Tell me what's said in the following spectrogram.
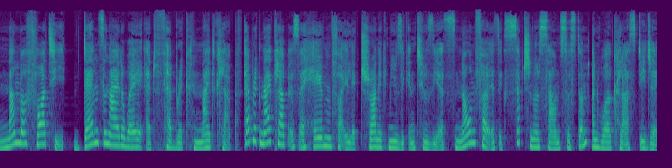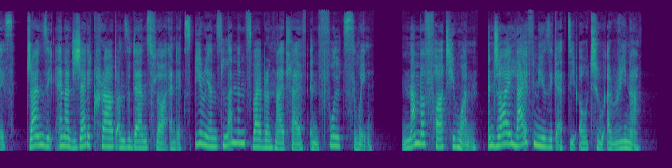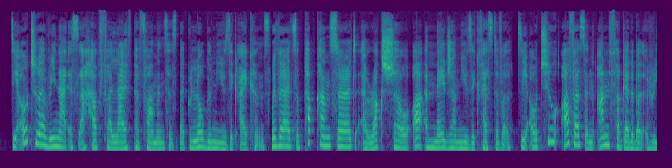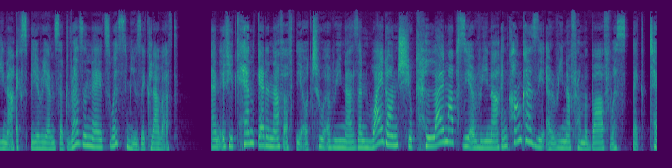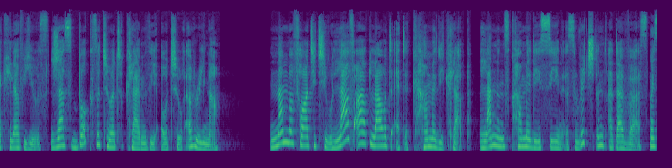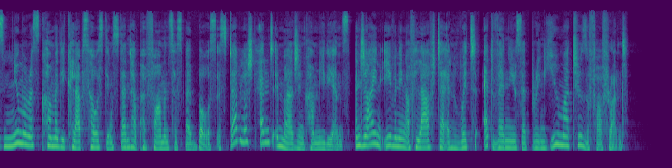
Number 40. Dance the night away at Fabric Nightclub. Fabric Nightclub is a haven for electronic music enthusiasts, known for its exceptional sound system and world class DJs. Join the energetic crowd on the dance floor and experience London's vibrant nightlife in full swing. Number 41. Enjoy live music at the O2 Arena. The O2 Arena is a hub for live performances by global music icons, whether it's a pop concert, a rock show, or a major music festival. The O2 offers an unforgettable arena experience that resonates with music lovers. And if you can't get enough of the O2 arena, then why don't you climb up the arena and conquer the arena from above with spectacular views? Just book the tour to climb the O2 arena. Number 42. Laugh out loud at a comedy club. London's comedy scene is rich and diverse, with numerous comedy clubs hosting stand up performances by both established and emerging comedians. Enjoy an evening of laughter and wit at venues that bring humor to the forefront.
